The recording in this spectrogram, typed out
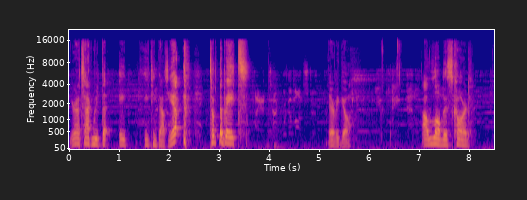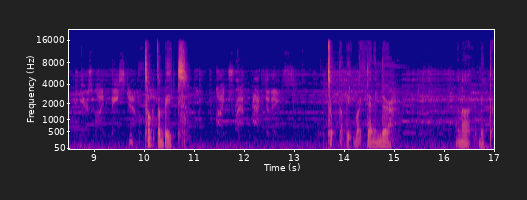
You're gonna attack me with the eight, 18,000. Yep! Took the bait. There we go. I love this card. Took the bait. Took the bait right then and there. And I make that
